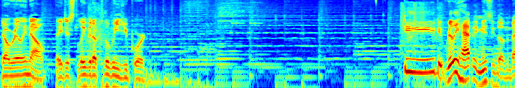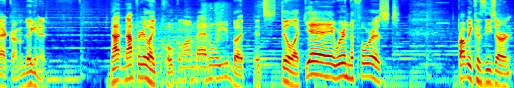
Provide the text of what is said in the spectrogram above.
don't really know. They just leave it up to the Ouija board. Dude, really happy music though in the background. I'm digging it. Not not very like Pokemon battle but it's still like, yay, we're in the forest. Probably because these aren't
